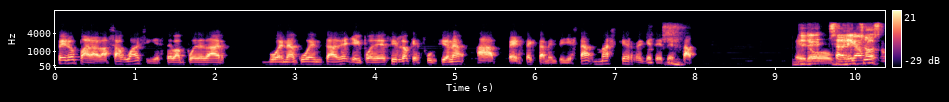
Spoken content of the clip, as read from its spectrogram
pero para las aguas, y Esteban puede dar buena cuenta de ello y puede decirlo, que funciona perfectamente y está más que requete testado. Pero, o sea, digamos,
